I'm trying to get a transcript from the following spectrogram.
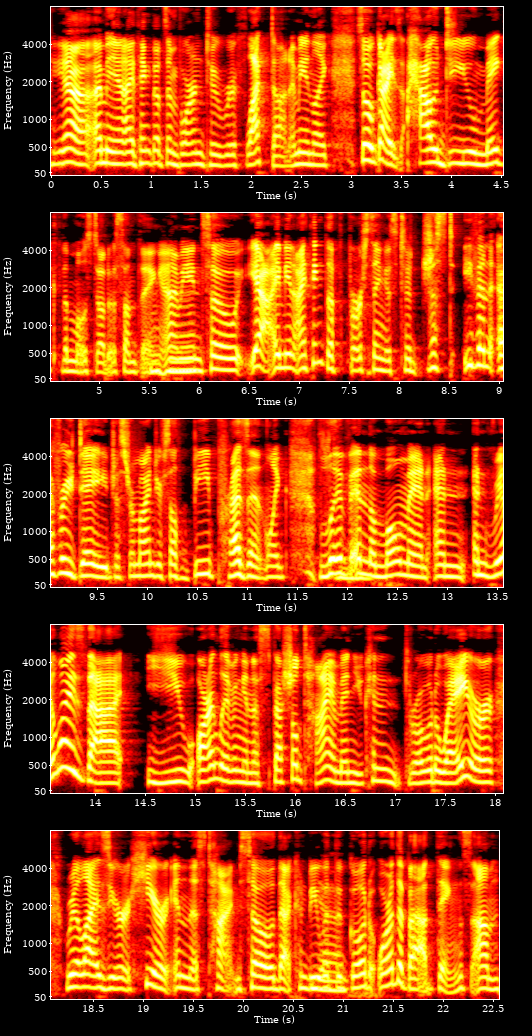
Yeah. I mean, I think that's important to reflect on. I mean, like, so guys, how do you make the most out of something? I Mhm. mean, so yeah, I mean, I think the first thing is to just even every day, just remind yourself, be present, like live in the moment and, and realize that you are living in a special time and you can throw it away or realize you're here in this time. So that can be with the good or the bad things. Um,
